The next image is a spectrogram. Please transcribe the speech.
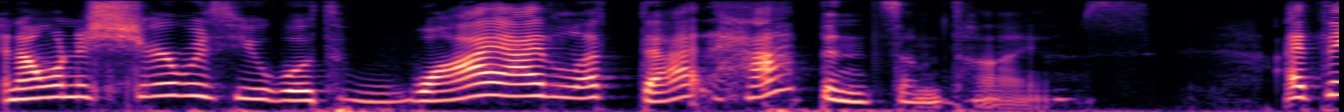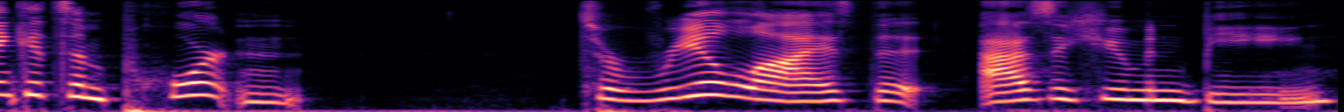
And I want to share with you with why I let that happen sometimes. I think it's important to realize that as a human being,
